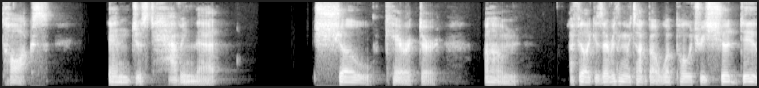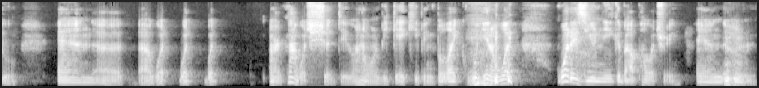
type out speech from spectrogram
talks and just having that show character. Um i feel like is everything we talk about what poetry should do and uh, uh what what what or not what should do i don't want to be gatekeeping but like you know what what is unique about poetry? And um,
